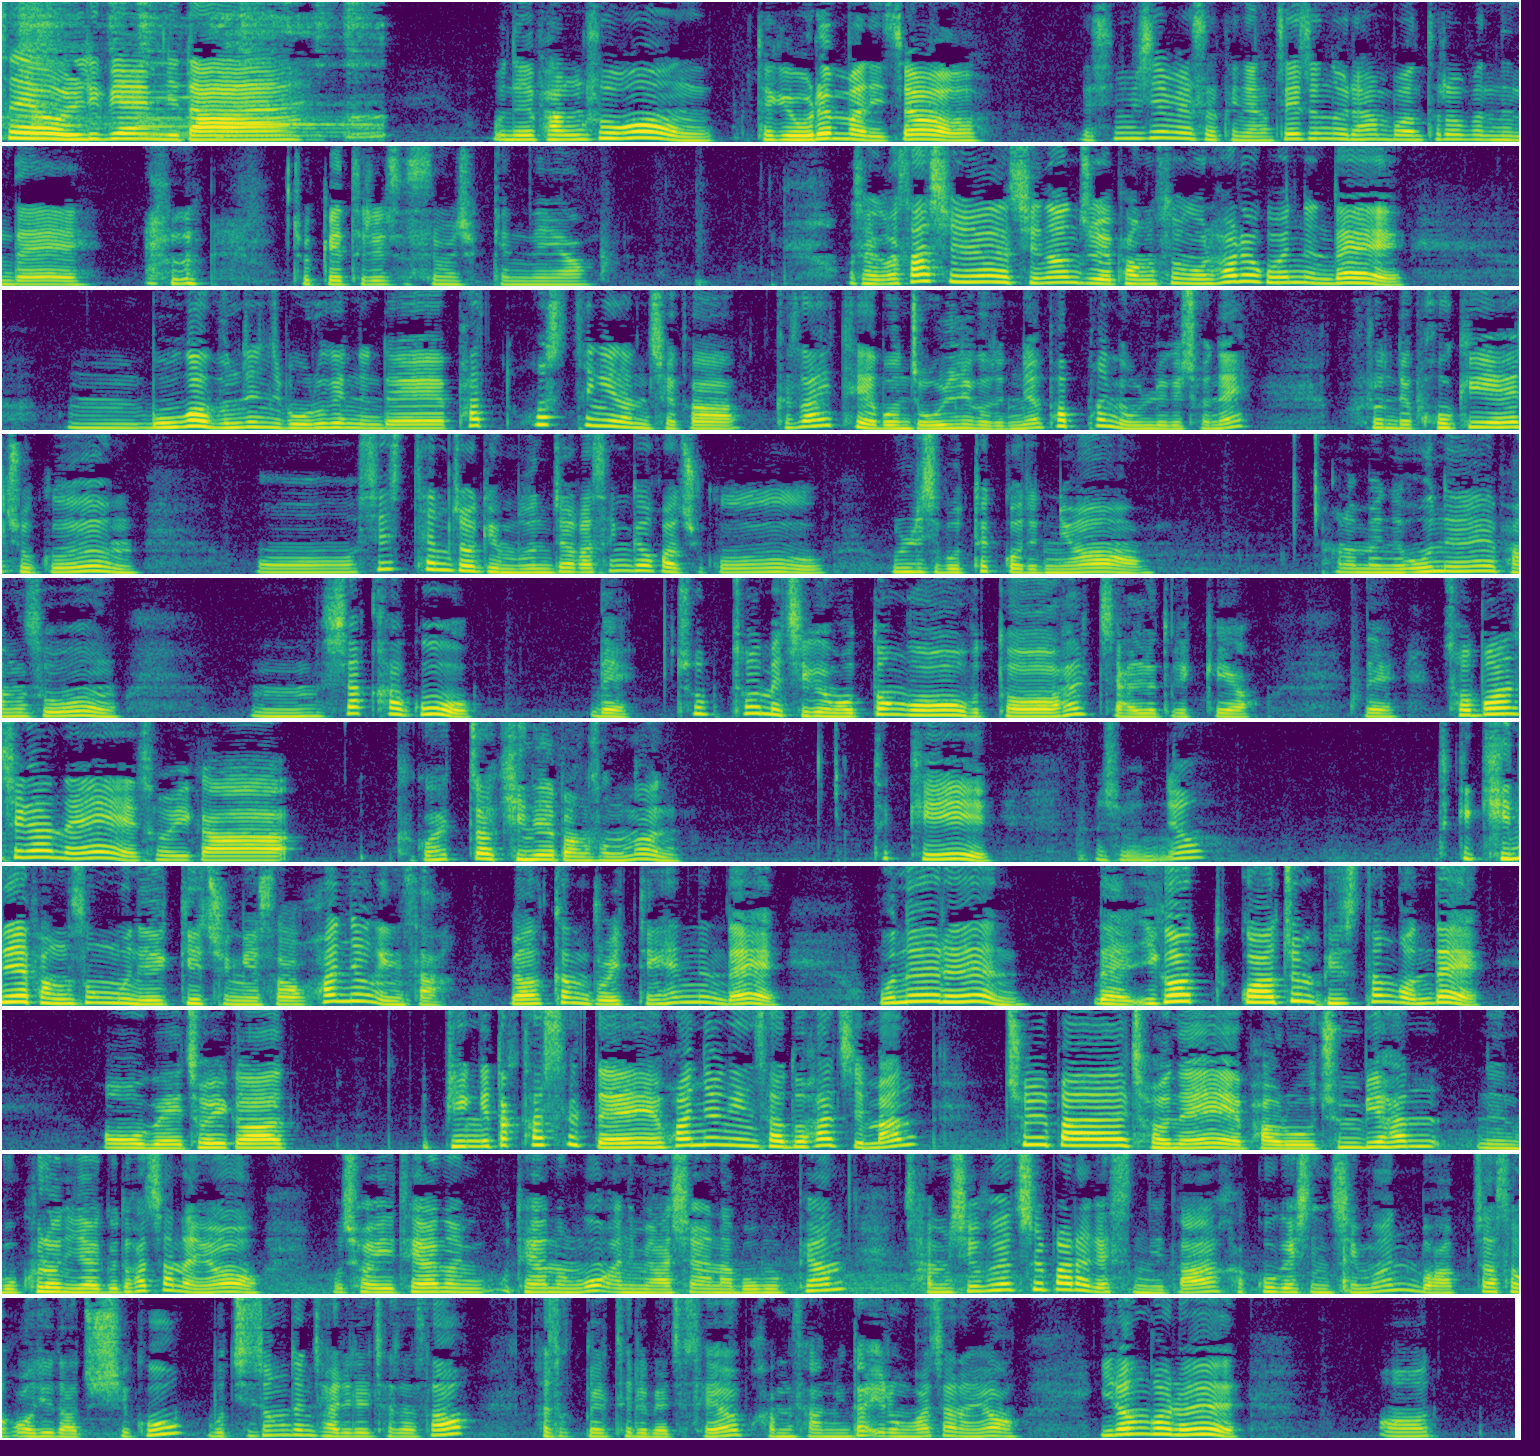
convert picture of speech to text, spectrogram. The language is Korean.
안녕하세요, 올리비아입니다. 오늘 방송 되게 오랜만이죠? 네, 심심해서 그냥 재즈 노래 한번 틀어봤는데 좋게 들으셨으면 좋겠네요. 제가 사실 지난주에 방송을 하려고 했는데 음, 뭐가 문제인지 모르겠는데 팟 호스팅이라는 제가 그 사이트에 먼저 올리거든요. 팟빵에 올리기 전에. 그런데 거기에 조금 어, 시스템적인 문제가 생겨가지고 올리지 못했거든요. 그러면 오늘 방송 음, 시작하고 네 초, 처음에 지금 어떤 거부터 할지 알려드릴게요. 네 저번 시간에 저희가 그거 했죠 기내 방송문 특히 잠시만요. 특히 기내 방송문 읽기 중에서 환영 인사, welcome 했는데 오늘은 네 이것과 좀 비슷한 건데 어 왜 저희가 비행기 딱 탔을 때 환영 인사도 하지만 출발 전에 바로 준비하는 뭐 그런 이야기도 하잖아요. 뭐 저희 대한항, 대한항공 아니면 아시아나 모모편 잠시 후에 출발하겠습니다. 갖고 계신 짐은 뭐 앞좌석 어디 놔주시고 뭐 지정된 자리를 찾아서 좌석 벨트를 매주세요. 감사합니다. 이런 거 하잖아요. 이런 거를 어,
